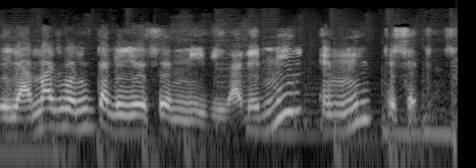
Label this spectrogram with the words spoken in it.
y la más bonita que yo hice en mi vida, de mil en mil pesetas.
